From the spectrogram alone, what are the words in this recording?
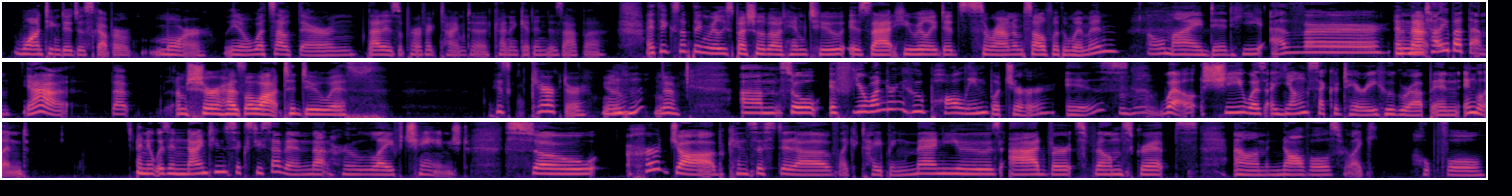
wanting to discover more you know what's out there and that is a perfect time to kind of get into zappa i think something really special about him too is that he really did surround himself with women Oh my, did he ever? And I'm gonna tell you about them. yeah that i'm sure has a lot to do with his character you know yeah Um, so, if you're wondering who Pauline Butcher is, well, she was a young secretary who grew up in England. And it was in 1967 that her life changed. So, her job consisted of like typing menus, adverts, film scripts, um, novels for like hopeful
